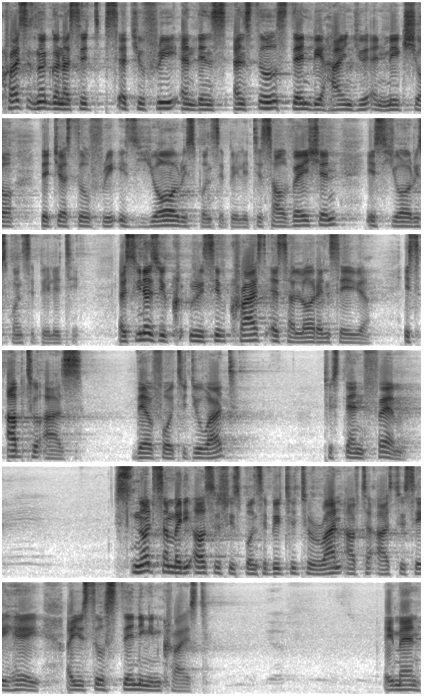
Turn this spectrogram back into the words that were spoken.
Christ is not going to set, set you free and then and still stand behind you and make sure that you're still free. It's your responsibility. Salvation is your responsibility. As soon as you receive Christ as our Lord and Savior, it's up to us, therefore, to do what? To stand firm. It's not somebody else's responsibility to run after us to say, hey, are you still standing in Christ? Amen.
